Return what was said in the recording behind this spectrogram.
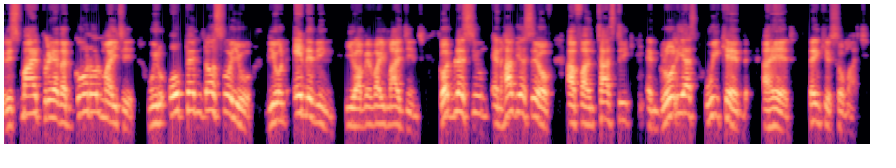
It is my prayer that God Almighty will open doors for you beyond anything you have ever imagined. God bless you and have yourself a fantastic and glorious weekend ahead. Thank you so much.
